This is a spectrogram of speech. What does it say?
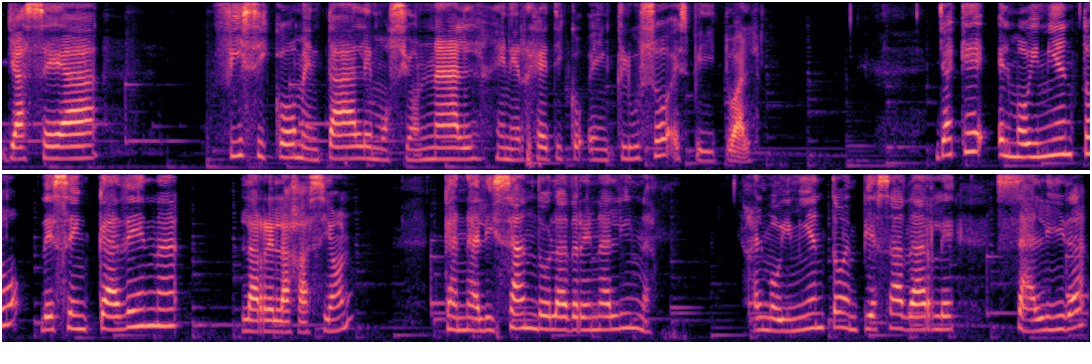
Ya sea físico, mental, emocional, energético e incluso espiritual. Ya que el movimiento desencadena la relajación canalizando la adrenalina. El movimiento empieza a darle salida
